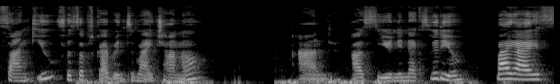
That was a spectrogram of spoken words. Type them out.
thank you for subscribing to my channel and i'll see you in the next video. Bye guys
